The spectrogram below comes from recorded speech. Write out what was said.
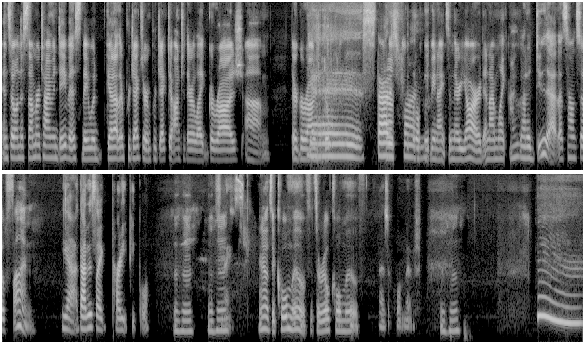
And so in the summertime in Davis, they would get out their projector and project it onto their like garage, um, their garage door. Yes, that little fun. movie nights in their yard, and I'm like, I've got to do that. That sounds so fun. Yeah, that is like party people. Mm-hmm. Mm-hmm. nice. I know it's a cool move. It's a real cool move. That is a cool move. Mm-hmm. Hmm.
